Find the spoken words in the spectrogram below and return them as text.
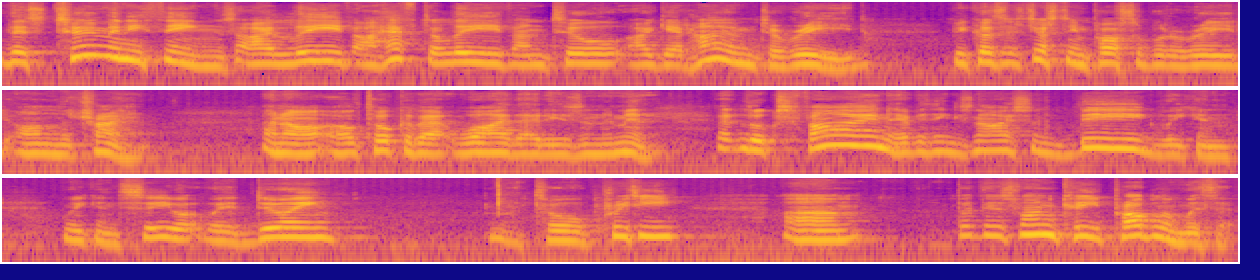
there's too many things I leave, I have to leave until I get home to read because it's just impossible to read on the train. And I'll, I'll, talk about why that is in a minute. It looks fine, everything's nice and big, we can, we can see what we're doing, it's all pretty, um, but there's one key problem with it.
